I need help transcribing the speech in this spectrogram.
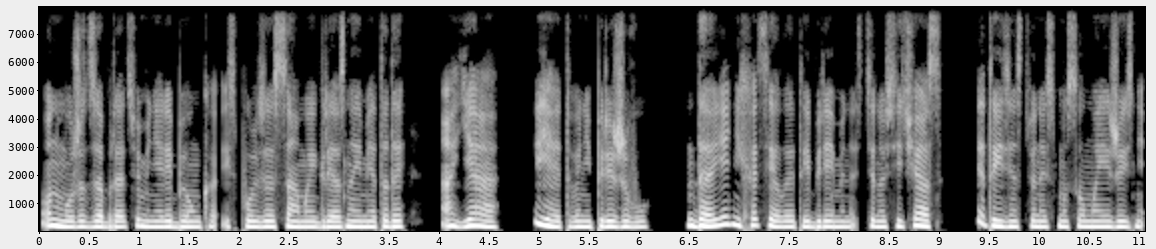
Он может забрать у меня ребенка, используя самые грязные методы. А я... я этого не переживу. Да, я не хотела этой беременности, но сейчас это единственный смысл моей жизни.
